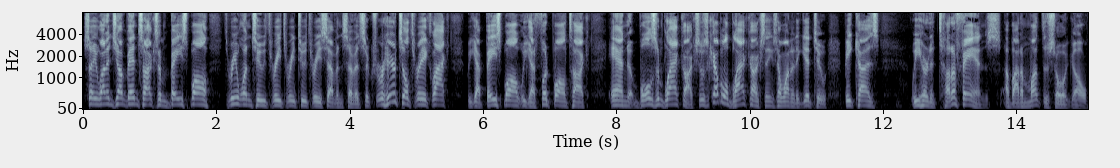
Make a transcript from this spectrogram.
So you want to jump in, talk some baseball? 312 332 3776. We're here till 3 o'clock. We got baseball, we got football talk, and Bulls and Blackhawks. There's a couple of Blackhawks things I wanted to get to because we heard a ton of fans about a month or so ago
